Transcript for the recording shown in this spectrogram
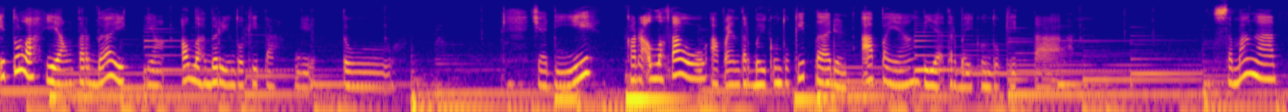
itulah yang terbaik yang Allah beri untuk kita gitu jadi, karena Allah tahu apa yang terbaik untuk kita dan apa yang tidak terbaik untuk kita. Semangat!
